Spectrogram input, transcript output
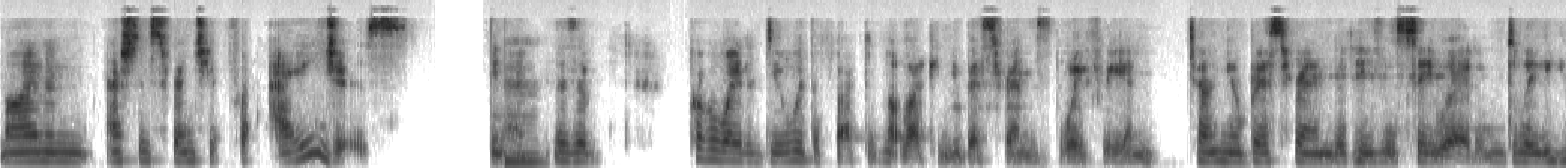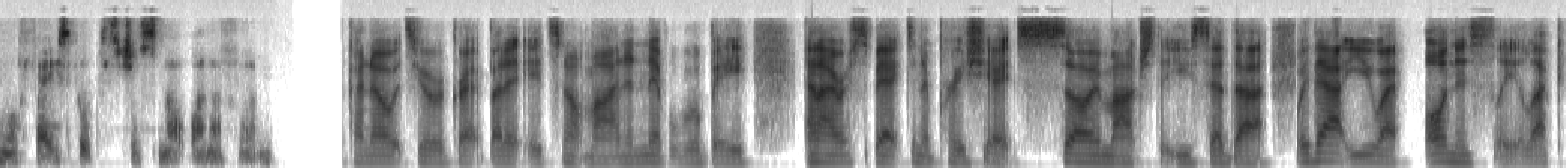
mine and Ashley's friendship for ages. You know, Mm. there's a proper way to deal with the fact of not liking your best friend's boyfriend and telling your best friend that he's a C word and deleting him off Facebook is just not one of them. I know it's your regret, but it, it's not mine and never will be. And I respect and appreciate so much that you said that. Without you, I honestly, like,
